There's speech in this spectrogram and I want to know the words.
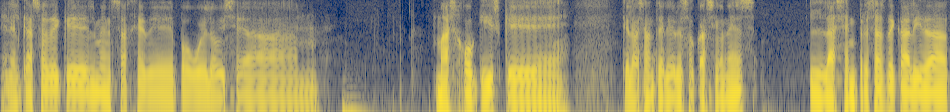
En el caso de que el mensaje de Powell hoy sea más hawkish que, que las anteriores ocasiones, ¿las empresas de calidad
